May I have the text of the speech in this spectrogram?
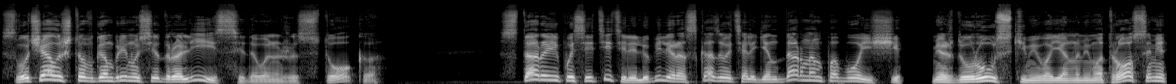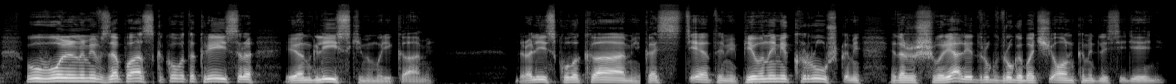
Случалось, что в Гамбринусе дрались, и довольно жестоко. Старые посетители любили рассказывать о легендарном побоище между русскими военными матросами, уволенными в запас какого-то крейсера, и английскими моряками. Дрались кулаками, кастетами, пивными кружками и даже швыряли друг в друга бочонками для сидений.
